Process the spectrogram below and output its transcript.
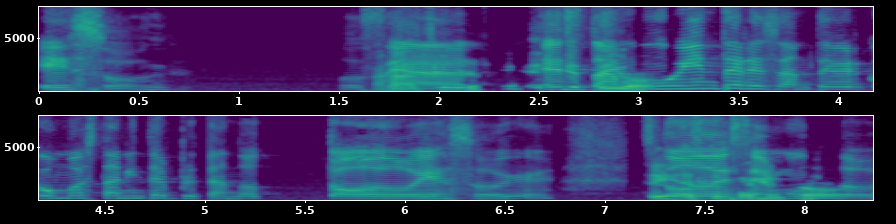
eso. O Ajá, sea, sí, es que- es está muy interesante ver cómo están interpretando todo eso, sí, es todo que, por ese ejemplo, mundo.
